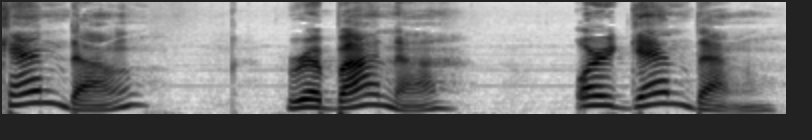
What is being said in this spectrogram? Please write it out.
Kendang, Rebana, or Gendang.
